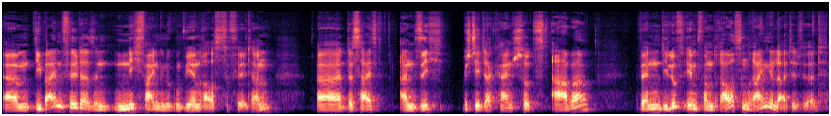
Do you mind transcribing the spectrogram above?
Ähm, die beiden Filter sind nicht fein genug, um Viren rauszufiltern. Äh, das heißt, an sich besteht da kein Schutz. Aber wenn die Luft eben von draußen reingeleitet wird,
